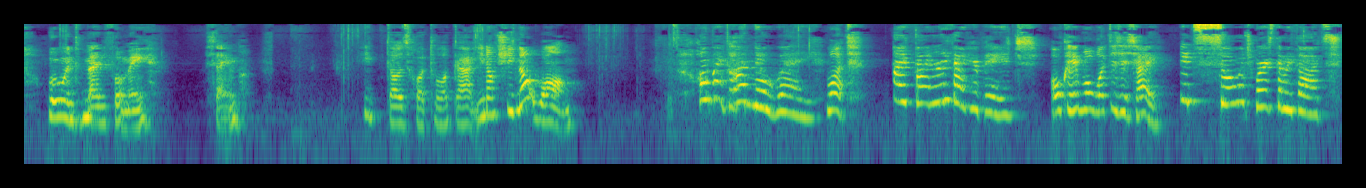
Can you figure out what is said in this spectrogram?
Ruined men for me. Same. He does hurt to look at. You know, she's not wrong. Oh my god, no way. What? I finally found your page. Okay, well, what does it say? It's so much worse than we thought.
